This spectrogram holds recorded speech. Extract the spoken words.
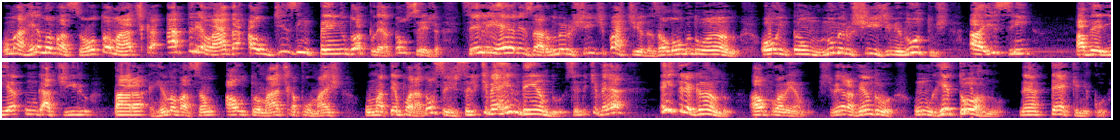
uma renovação automática atrelada ao desempenho do atleta. Ou seja, se ele realizar o número X de partidas ao longo do ano, ou então um número X de minutos, aí sim haveria um gatilho para renovação automática por mais uma temporada. Ou seja, se ele estiver rendendo, se ele estiver entregando ao Flamengo. Estiver havendo um retorno né, técnico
